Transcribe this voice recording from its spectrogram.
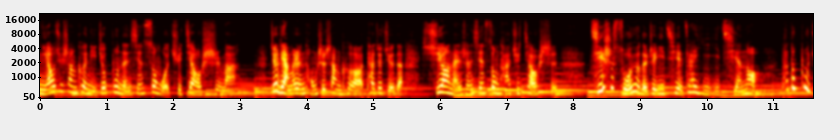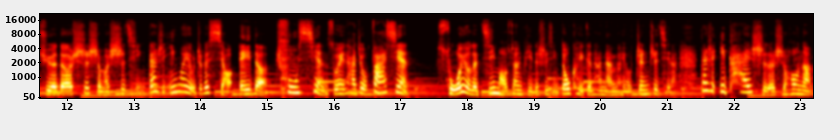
你要去上课，你就不能先送我去教室吗？就两个人同时上课啊，他就觉得需要男生先送他去教室。其实所有的这一切在以前呢，他都不觉得是什么事情。但是因为有这个小 A 的出现，所以他就发现所有的鸡毛蒜皮的事情都可以跟她男朋友争执起来。但是一开始的时候呢，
